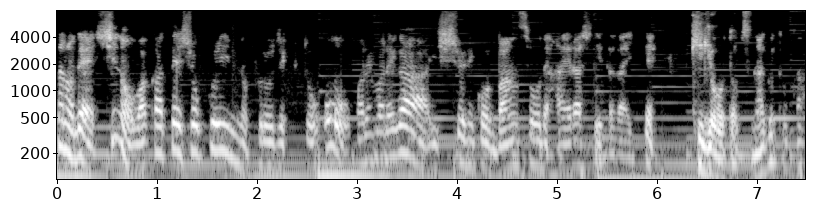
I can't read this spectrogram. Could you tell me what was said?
なので、市の若手職員のプロジェクトを我々が一緒にこう伴走で入らせていただいて、企業とつなぐとか、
